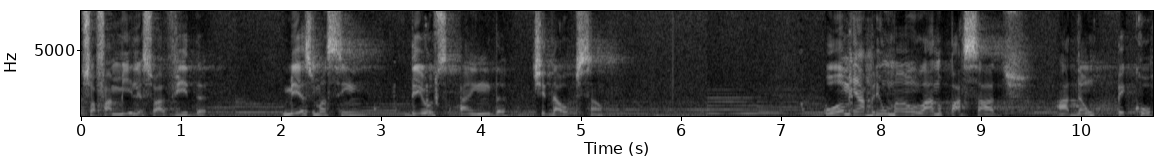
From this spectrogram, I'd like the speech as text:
sua família, sua vida. Mesmo assim, Deus ainda te dá opção. O homem abriu mão lá no passado. Adão pecou.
